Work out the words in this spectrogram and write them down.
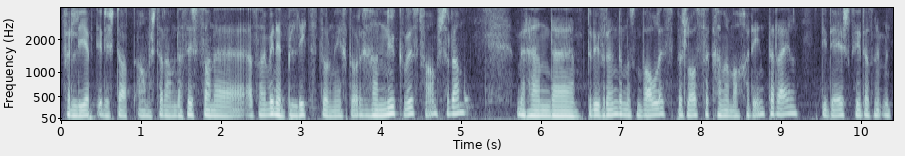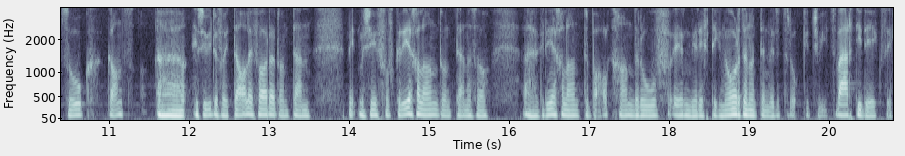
verliebt in die Stadt Amsterdam. Das ist so eine, also wie ein Blitz durch mich durch. Ich habe nichts gewusst von Amsterdam. Wir haben äh, drei Freunde aus dem Wallis beschlossen, können wir machen Interrail. Die Idee war, dass wir mit dem Zug ganz äh, in Süden von Italien fahren und dann mit dem Schiff auf Griechenland und dann so äh, Griechenland, der Balkan drauf, irgendwie Richtung Norden und dann wieder zurück in die Schweiz. Wäre die Idee gewesen.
